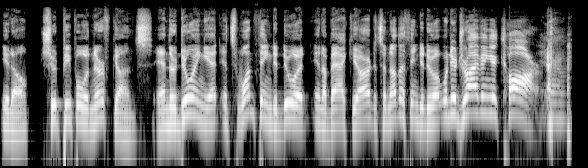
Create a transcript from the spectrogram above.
you know, shoot people with Nerf guns. And they're doing it. It's one thing to do it in a backyard, it's another thing to do it when you're driving a car.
